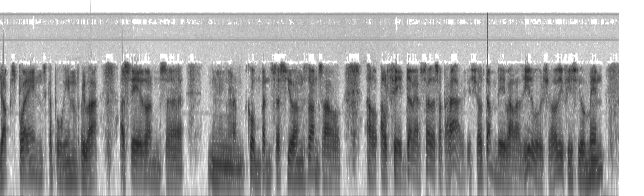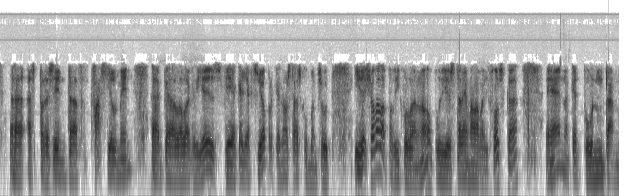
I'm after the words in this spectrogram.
llocs plaents que puguin arribar a ser doncs, eh, mm, compensacions doncs, al, al, al fet d'haver-se de separar, que això també val a dir-ho, això difícilment eh, es presenta fàcilment eh, que l'alegria és fer aquella acció perquè no estàs convençut. I d'això va la pel·lícula, no? Dir, estarem a la Vall Fosca, eh, en aquest punt tan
